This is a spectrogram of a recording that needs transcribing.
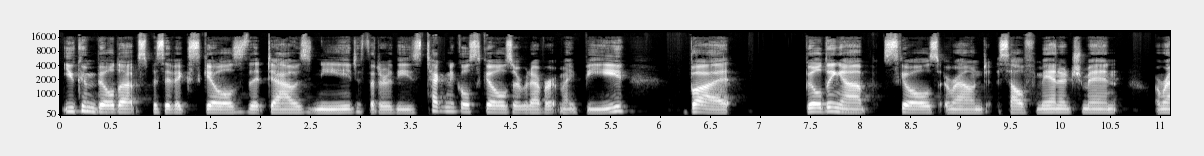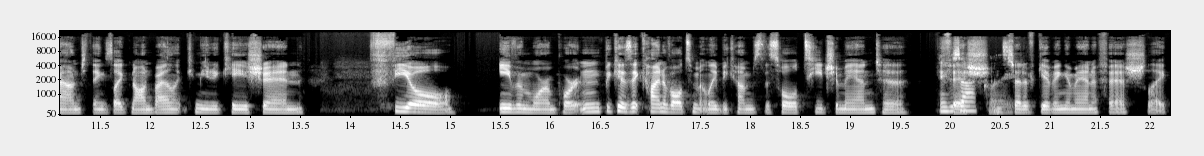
you can build up specific skills that DAOs need that are these technical skills or whatever it might be. But building up skills around self management, around things like nonviolent communication, feel even more important because it kind of ultimately becomes this whole teach a man to exactly. fish instead of giving a man a fish. Like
